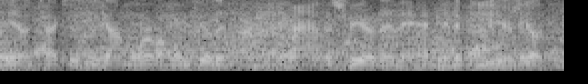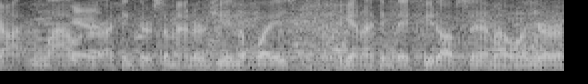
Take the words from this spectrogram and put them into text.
you know, Texas has got more of a home field atmosphere than they had did a few years ago. It's gotten louder. I think there's some energy in the place. Again, I think they feed off Sam Ehlinger.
